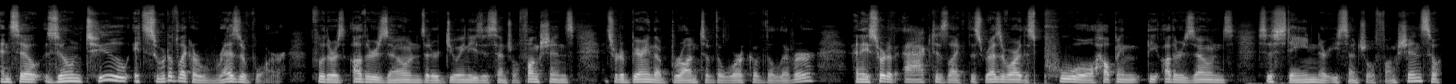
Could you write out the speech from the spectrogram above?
And so zone two, it's sort of like a reservoir for those other zones that are doing these essential functions and sort of bearing the brunt of the work of the liver. And they sort of act as like this reservoir, this pool, helping the other zones sustain their essential functions. So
